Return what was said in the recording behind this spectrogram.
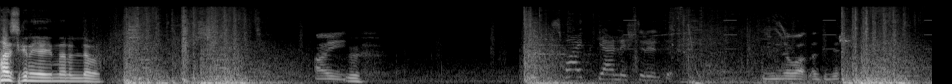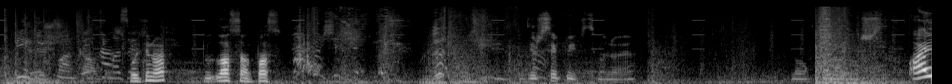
Aşkına yayından öyle bak. Ay. Spike yerleştirildi. Window atladı bir. Bir düşman kaldı. Ultin var. Last sound bas. Dirsek büyük ihtimal o ya. No. Ay!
